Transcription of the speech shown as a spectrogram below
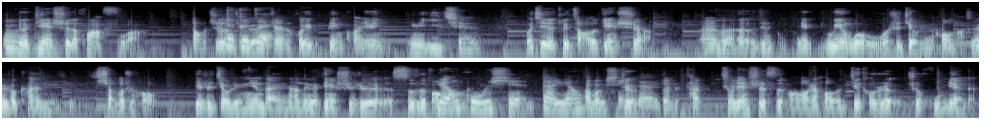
那个电视的画幅啊，嗯、导致了这个人会变宽，因为因为以前我记得最早的电视啊。呃，就也因为我我是九零后嘛，所以说看小的时候也是九零年代，然后那个电视是四四方方圆弧形的，圆弧形的，对，它首先是四四方方，然后镜头是是弧面的，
